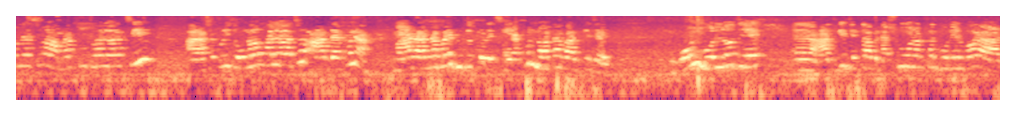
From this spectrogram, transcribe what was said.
কেমন আছো? আমরা খুব ভালো আছি আর আশা করি তোমরাও ভালো আছো। আর দেখো না, মা রান্নাঘরে ঢুকে পড়েছি। এখন নটা বাজতে যায় বোন বলল যে আজকে যেতে হবে না। সুমন অর্থাৎ বোনের ঘর, আর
